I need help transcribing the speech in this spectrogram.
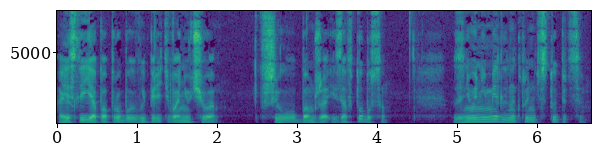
А если я попробую выпереть вонючего вшивого бомжа из автобуса, за него немедленно кто-нибудь вступится –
